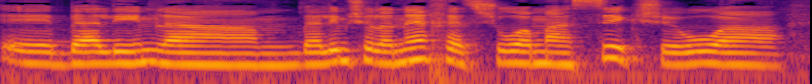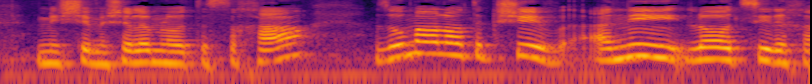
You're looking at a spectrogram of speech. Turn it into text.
לבעלים, לבעלים של הנכס, שהוא המעסיק, שהוא מי שמשלם לו את השכר, אז הוא אומר לו, תקשיב, אני לא אוציא לך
